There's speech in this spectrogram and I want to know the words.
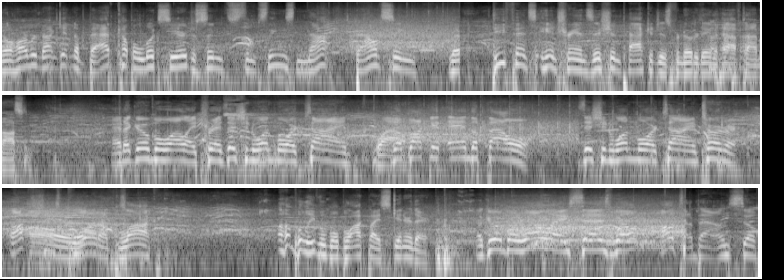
no, Harvard not getting a bad couple looks here. Just some, some things not bouncing. Defense and transition packages for Notre Dame at halftime, Austin. And Ogunbowale transition one more time. Wow. The bucket and the foul. Position one more time. Turner up. Oh, what a block. Unbelievable block by Skinner there. Ogunbowale says, well, I'll out of bounds. So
